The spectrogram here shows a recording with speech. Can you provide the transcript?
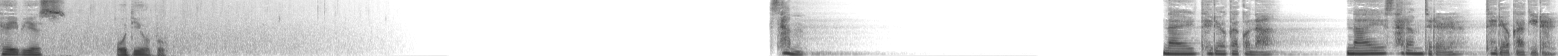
KBS 오디오북 삼. 날 데려가거나 나의 사람들을 데려가기를.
